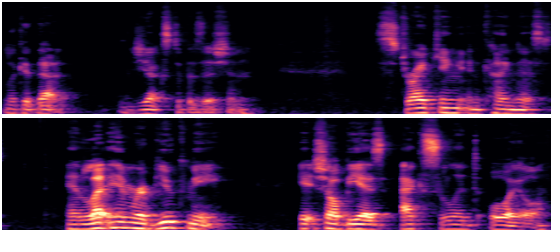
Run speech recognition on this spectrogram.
Look at that juxtaposition. Striking and kindness. And let him rebuke me. It shall be as excellent oil.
